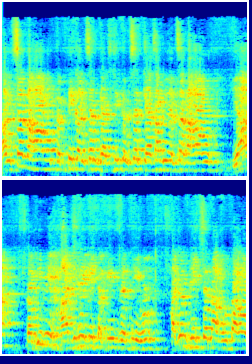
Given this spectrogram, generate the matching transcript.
अल्सर रहा हो पेप्टिक अल्सर गैस्ट्रिक अल्सर कैसा भी अल्सर रहा हो, या कभी भी हाजमे की तकलीफ़ रहती हो, हजम ठीक से ना होता हो,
